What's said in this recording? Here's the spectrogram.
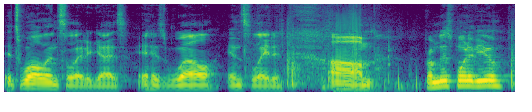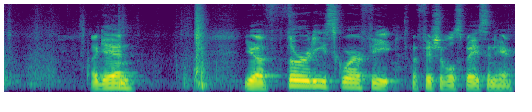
It's well insulated, guys. It is well insulated. Um, from this point of view, again, you have 30 square feet of fishable space in here.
